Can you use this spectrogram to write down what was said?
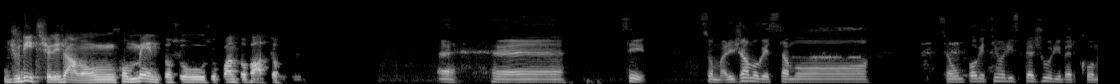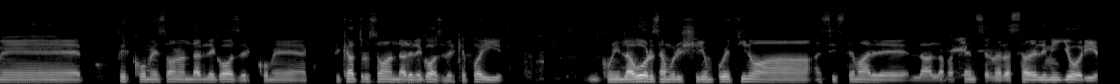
giudizio, diciamo, un commento su, su quanto fatto. Eh, eh, sì, insomma, diciamo che siamo, siamo un pochettino dispiaciuti per come, per come sono andate le cose, per come più che altro sono andate le cose, perché poi con il lavoro siamo riusciti un pochettino a, a sistemare la, la partenza, non era stata delle migliori.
